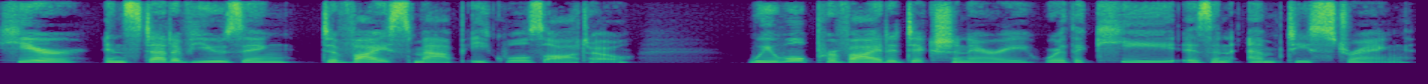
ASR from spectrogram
Here, instead of using device map equals auto, we will provide a dictionary where the key is an empty string,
